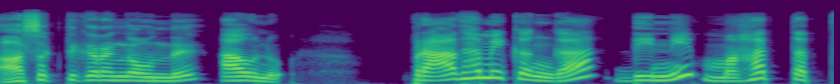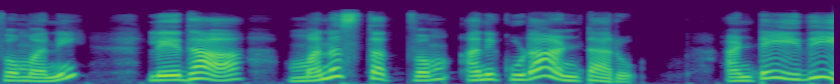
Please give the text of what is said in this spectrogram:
ఆసక్తికరంగా ఉందే? అవును. ప్రాథమికంగా దీన్ని మహత్తత్వమని లేదా మనస్తత్వం అని కూడా అంటారు. అంటే ఇది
